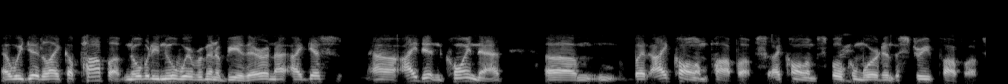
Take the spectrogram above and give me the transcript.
and we did like a pop up. Nobody knew we were going to be there. And I, I guess uh, I didn't coin that, um, but I call them pop ups. I call them spoken word in the street pop ups.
